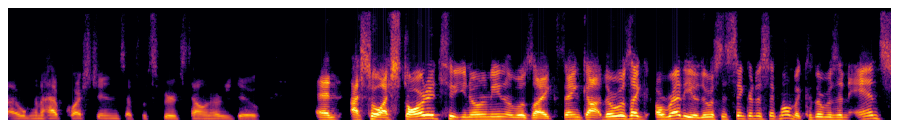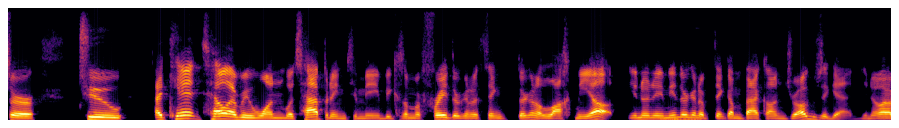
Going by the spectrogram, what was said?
i'm going to have questions. That's what Spirit's telling her to do and I so I started to, you know what I mean? It was like, thank God, there was like already there was a synchronistic moment because there was an answer to. I can't tell everyone what's happening to me because I'm afraid they're gonna think they're gonna lock me up. You know what I mean? They're mm-hmm. gonna think I'm back on drugs again. You know, I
